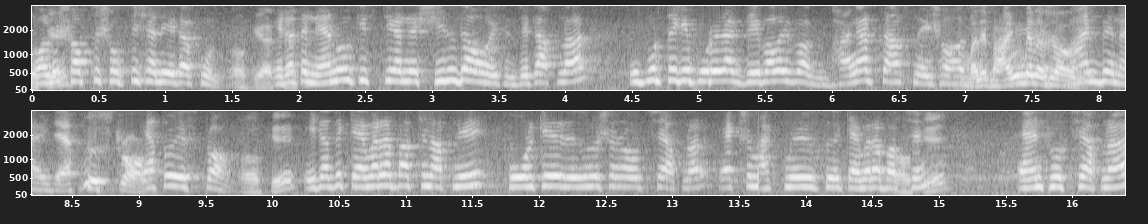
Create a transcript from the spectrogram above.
ওয়ার্ল্ডের সবচেয়ে শক্তিশালী এটা ফোন আচ্ছা। এটাতে ন্যানো ক্রিস্টিয়ানের শিল দেওয়া হয়েছে যেটা আপনার উপর থেকে পড়ে যাক যেভাবে পাক ভাঙার চান্স নেই সহজে। মানে ভাঙবে না সব ভাঙবে না এটা। এত স্ট্রং এত স্ট্রং ওকে। এটাতে ক্যামেরা পাচ্ছেন আপনি ফোর কে রেজলিউশন হচ্ছে আপনার একশো আট মেগাপিক্সেলের ক্যামেরা পাচ্ছেন. এন্ড হচ্ছে আপনার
